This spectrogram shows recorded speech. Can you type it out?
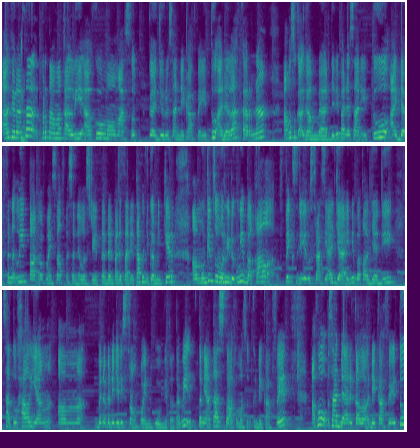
aku rasa pertama kali aku mau masuk ke jurusan DKV itu adalah karena aku suka gambar. Jadi pada saat itu I definitely thought of myself as an illustrator dan pada saat itu aku juga mikir um, mungkin seumur hidup ini bakal fix di ilustrasi aja. Ini bakal jadi satu hal yang um, bener-bener jadi strong pointku gitu. Tapi ternyata setelah aku masuk ke DKV, aku sadar kalau DKV itu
